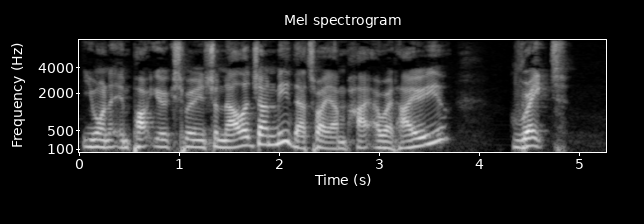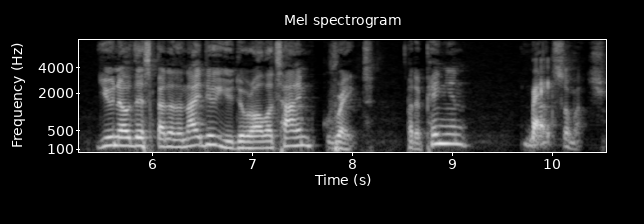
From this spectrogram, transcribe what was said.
You want to impart your experiential knowledge on me? That's why I'm hi- I would hire you. Great. You know this better than I do. You do it all the time. Great. But opinion, right. not so much.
